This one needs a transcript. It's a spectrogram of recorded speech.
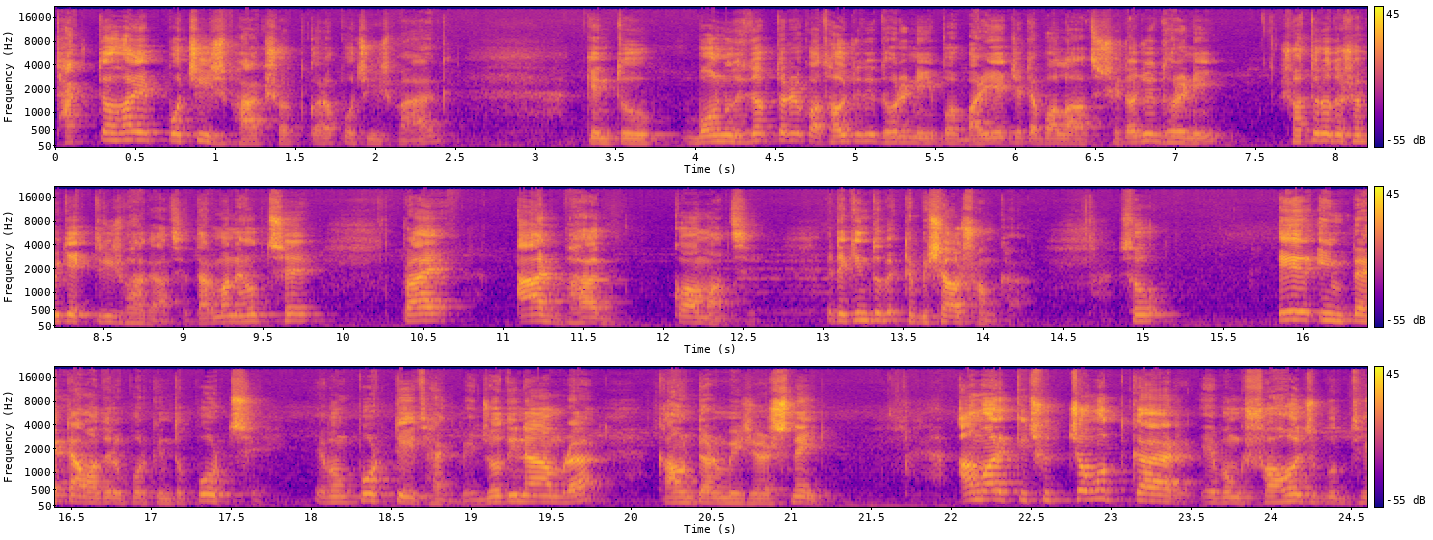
থাকতে হয় পঁচিশ ভাগ, শতকরা পঁচিশ ভাগ। কিন্তু বন অধিদপ্তরের কথাও যদি ধরে নিই বাড়িয়ে যেটা বলা আছে সেটাও যদি ধরে নিই, সতেরো দশমিক একত্রিশ ভাগ আছে। তার মানে হচ্ছে প্রায় আট ভাগ কম আছে। এটা কিন্তু একটা বিশাল সংখ্যা। সো এর ইম্প্যাক্ট আমাদের উপর কিন্তু পড়ছে এবং পড়তেই থাকবে। যদি না আমরা কাউন্টার মেজার্স নেই। আমার কিছু চমৎকার এবং সহজ বুদ্ধি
